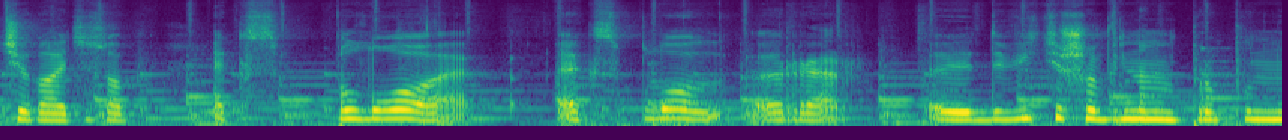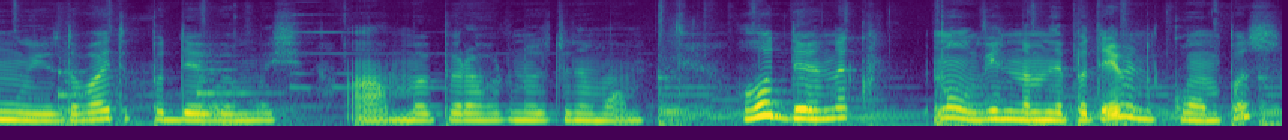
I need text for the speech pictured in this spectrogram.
Чекайте, стоп. Експло... Експлорер. Дивіться, що він нам пропонує. Давайте подивимось. А, ми перегорнути не можемо. Годинник. Ну, він нам не потрібен. Компас.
